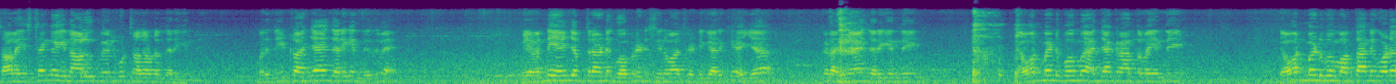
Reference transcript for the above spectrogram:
చాలా ఇష్టంగా ఈ నాలుగు పేర్లు కూడా చదవడం జరిగింది. మరి దీంట్లో అన్యాయం జరిగింది నిజమే. మేమన్నీ ఏం చెప్తున్నా అంటే గోపిరెడ్డి శ్రీనివాసరెడ్డి గారికి అయ్యా ఇక్కడ అన్యాయం జరిగింది. గవర్నమెంట్ భూమి అన్యాక్రాంతమైంది. గవర్నమెంట్ భూమి మొత్తాన్ని కూడా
